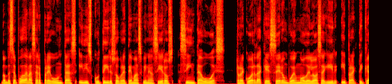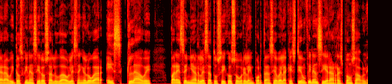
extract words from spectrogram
donde se puedan hacer preguntas y discutir sobre temas financieros sin tabúes. Recuerda que ser un buen modelo a seguir y practicar hábitos financieros saludables en el hogar es clave para enseñarles a tus hijos sobre la importancia de la gestión financiera responsable.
